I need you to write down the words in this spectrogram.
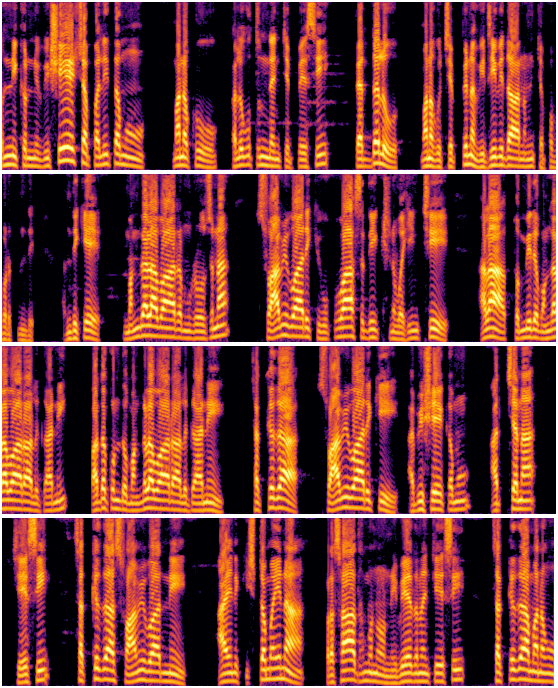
కొన్ని కొన్ని విశేష ఫలితము మనకు కలుగుతుందని చెప్పేసి పెద్దలు మనకు చెప్పిన విధి విధానం చెప్పబడుతుంది. అందుకే మంగళవారం రోజున స్వామివారికి ఉపవాస దీక్షను వహించి అలా తొమ్మిది మంగళవారాలు కానీ పదకొండు మంగళవారాలు కానీ చక్కగా స్వామివారికి అభిషేకము అర్చన చేసి చక్కగా స్వామివారిని ఆయనకి ఇష్టమైన ప్రసాదమును నివేదన చేసి చక్కగా మనము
